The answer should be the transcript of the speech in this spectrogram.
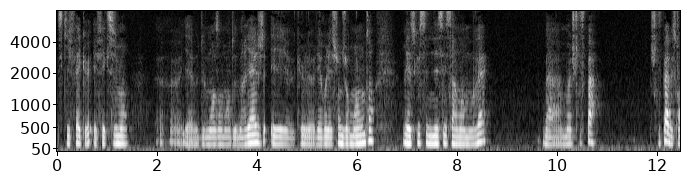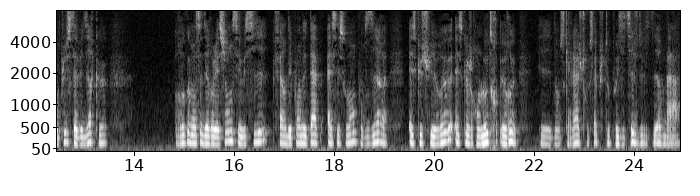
Ce qui fait que effectivement, euh, il y a de moins en moins de mariages et euh, que le- les relations durent moins longtemps. Mais est-ce que c'est nécessairement mauvais? Bah moi je trouve pas. Je trouve pas parce qu'en plus ça veut dire que recommencer des relations, c'est aussi faire des points d'étape assez souvent pour se dire est-ce que je suis heureux, est-ce que je rends l'autre heureux? Et dans ce cas-là, je trouve ça plutôt positif de se dire bah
